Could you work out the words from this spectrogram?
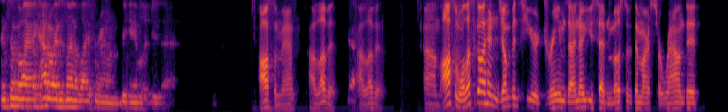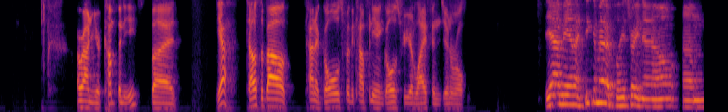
And so like how do I design a life around being able to do that? Awesome, man. I love it. Yeah. I love it. Um, awesome. Well, let's go ahead and jump into your dreams. I know you said most of them are surrounded around your company, but yeah, tell us about kind of goals for the company and goals for your life in general. Yeah, man, I think I'm at a place right now, um,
